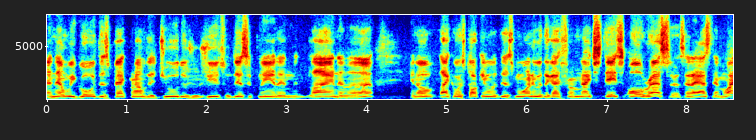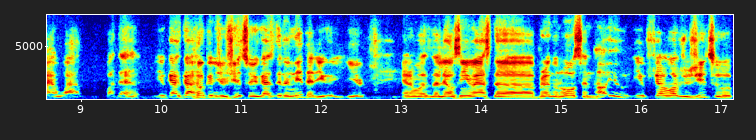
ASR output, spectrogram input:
And then we go with this background with judo, jiu-jitsu, discipline, and line, and uh, you know, like I was talking with this morning with the guys from United States, all wrestlers, and I asked them, why, why, what the, you guys got hooked in jiu-jitsu? You guys didn't need that. You, you, and it was the Leozinho asked uh, Brandon Olsen, how you you fell in love jiu-jitsu?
